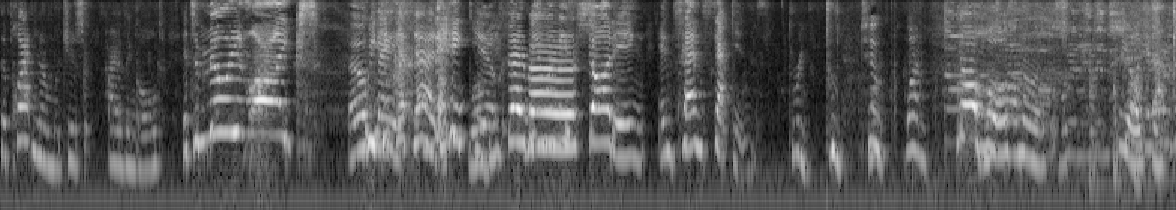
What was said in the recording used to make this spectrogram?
the platinum, which is higher than gold. It's a million likes. Okay. We can get that. Thank We'll you. be We will be starting in 10 seconds. Three, two, Two, one. Narwhals. Go, get out of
